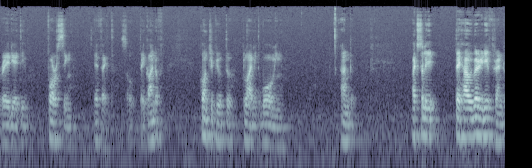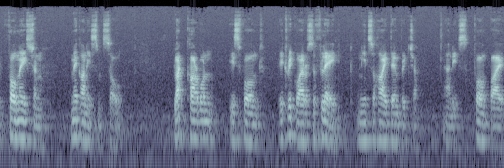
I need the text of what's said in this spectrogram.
radiative forcing effect. So they kind of contribute to climate warming. And actually, they have a very different formation mechanisms. So black carbon is formed, it requires a flame, it needs a high temperature, and it's formed by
